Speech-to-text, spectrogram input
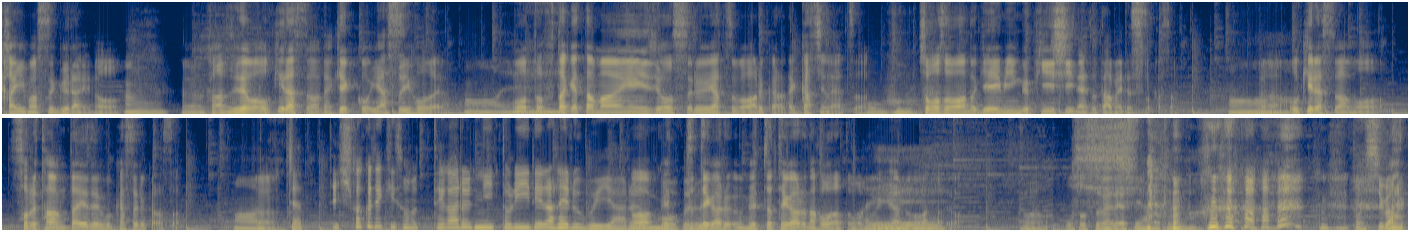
買いますぐらいの、うん。うん、感じ。でもオキュラスはね結構安い方だよ。ももっと2桁万円以上するやつもあるからねガチのやつは。そもそもあのゲーミング PC ないとダメですとかさ、うん、オキュラスはもうそれ単体で動かせるからさ。うん。じゃあ比較的その手軽に取り入れられる VR ゴあめっちゃ手軽。うんめっちゃ手軽な方だと思う VR の中では、うん、おすすめです。しばらく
